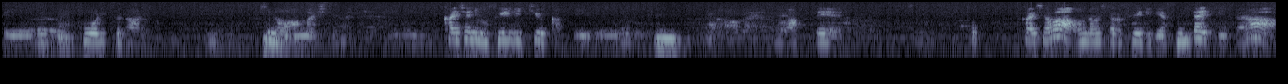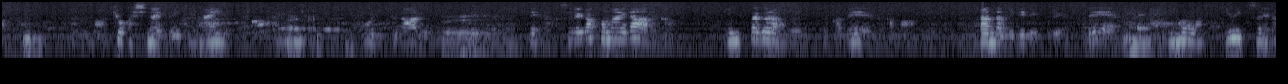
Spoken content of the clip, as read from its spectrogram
ていう法律がある。の、ね、昨日あんまりしてない。けど会社にも生理休暇っていううんのがあって会社は女の人が生理で休みたいって言ったらあうんの、まあ、許可しないといけないみたいな法律がある。んでなんかそれがこの間なんかインスタグラムとかでなんかまあランダムに出てくるやつで日本は唯一それが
